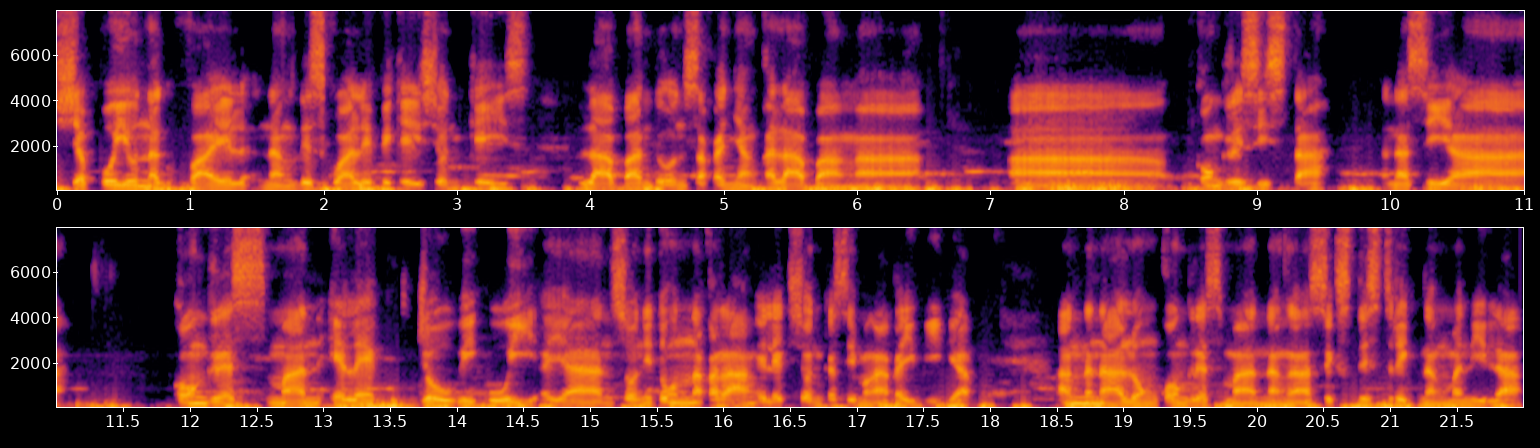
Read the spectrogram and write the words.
siya po yung nag-file ng disqualification case laban doon sa kanyang kalabang ah, ah, kongresista na si ah, Congressman-elect Joey Uy. Ayan. So, nitong nakaraang eleksyon kasi mga kaibigan, ang nanalong congressman ng ah, 6th District ng Manila,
